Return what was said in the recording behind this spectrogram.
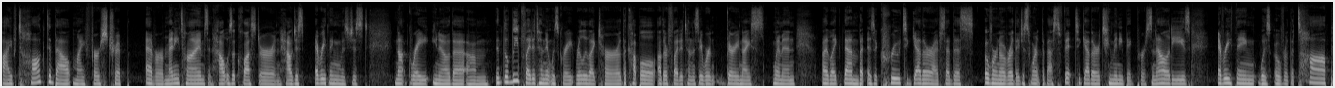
I've talked about my first trip ever many times and how it was a cluster and how just everything was just not great. You know, the um, the lead flight attendant was great, really liked her. The couple other flight attendants, they were very nice women. I like them, but as a crew together, I've said this over and over. They just weren't the best fit together, too many big personalities. Everything was over the top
